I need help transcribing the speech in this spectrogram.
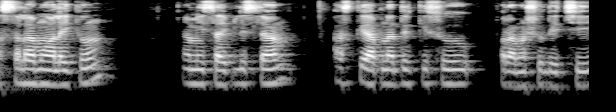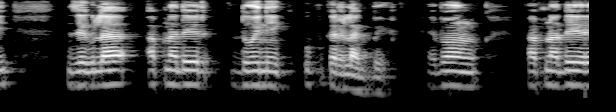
আসসালামু আলাইকুম। আমি সাইফুল ইসলাম। আজকে আপনাদের কিছু পরামর্শ দিচ্ছি যেগুলা আপনাদের দৈনিক উপকারে লাগবে এবং আপনাদের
